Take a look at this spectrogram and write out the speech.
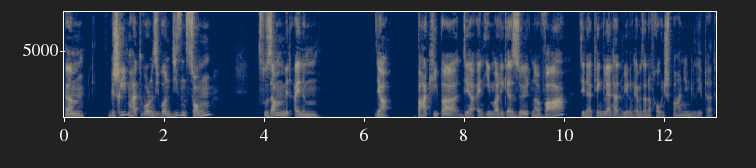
Ähm, geschrieben hat Warren Zevon diesen Song zusammen mit einem, ja, Barkeeper, der ein ehemaliger Söldner war, den er kennengelernt hat, während er mit seiner Frau in Spanien gelebt hat.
